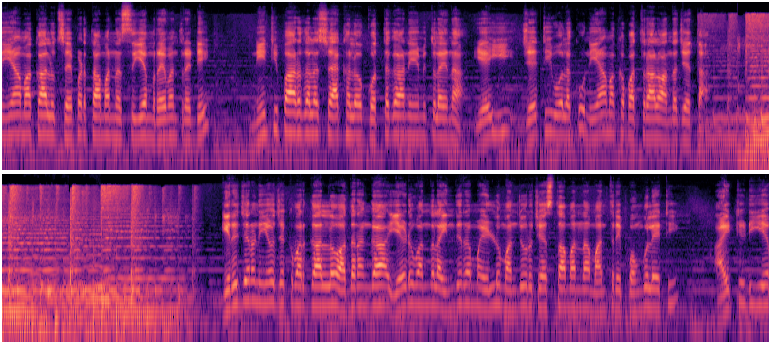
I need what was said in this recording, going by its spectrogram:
నియామకాలు చేపడతామన్న సీఎం రేవంత్ రెడ్డి నీటిపారుదల శాఖలో కొత్తగా నియమితులైన ఏఈ జేటీఓలకు నియామక పత్రాలు అందజేత. గిరిజన నియోజకవర్గాల్లో అదనంగా ఏడు వందల ఇందిరమ్మ ఇళ్ళు మంజూరు చేస్తామన్న మంత్రి పొంగులేటి ఐటీడీఏ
